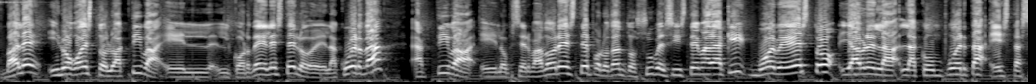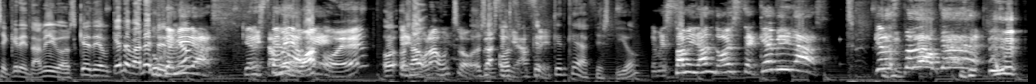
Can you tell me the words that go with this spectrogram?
¿vale? Y luego esto lo activa el, el cordel este, lo- la cuerda Activa el observador este, por lo tanto sube el sistema de aquí Mueve esto y abre la, la compuerta esta secreta, amigos ¿Qué te, qué te parece, ¿Tú qué tío? miras? ¿Quieres Está muy guapo, qué? ¿eh? O- o Te sea, mola mucho. o sea, ¿Este qué hace? ¿qué, qué- qué haces, tío? ¡Que me está mirando este! ¿Qué miras? ¿Quieres pelea o qué?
